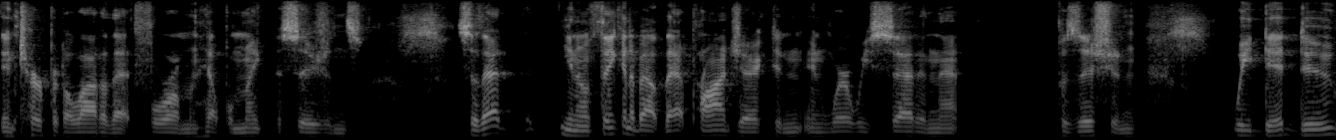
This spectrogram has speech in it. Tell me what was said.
interpret a lot of that for them and help them make decisions. So that you know, thinking about that project and and where we sat in that position, we did do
